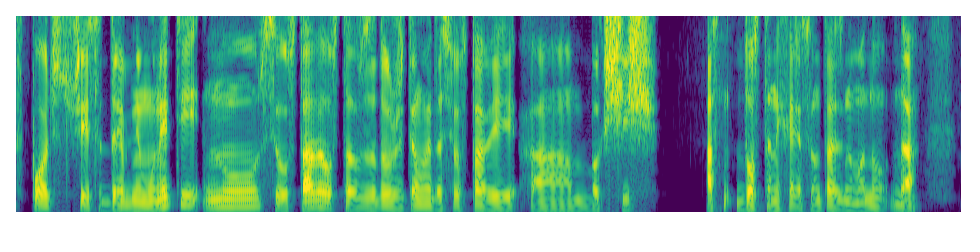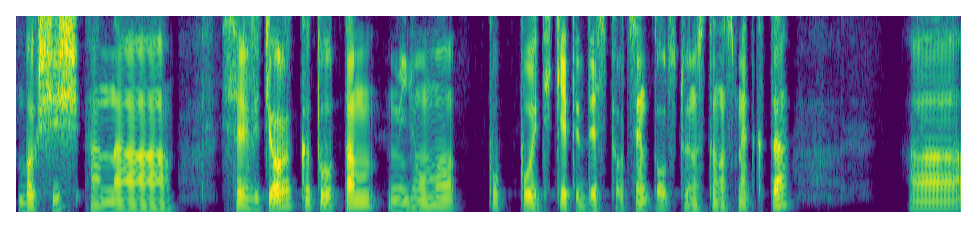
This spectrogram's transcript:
В повечето случаи са дребни монети, но се оставя, остав, задължително е да се остави а, бакшиш. Аз доста не харесвам тази дума, но да, бакшиш на сервитьор, като там минимума по, по етикет е 10% от стоеността на сметката. А,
